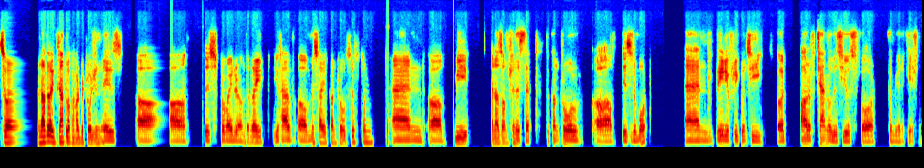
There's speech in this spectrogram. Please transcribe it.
So another example of a hardware Trojan is uh, uh, this provider on the right. You have a missile control system, and uh, we an assumption is that the control uh, is remote, and radio frequency uh, RF channel is used for communication.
